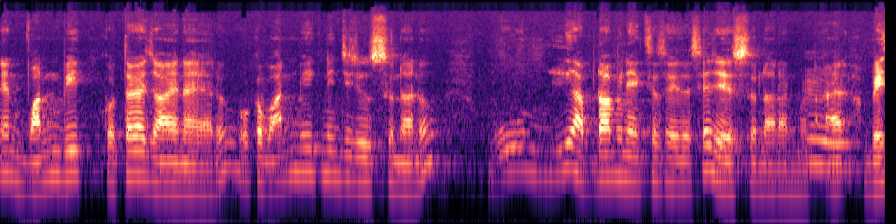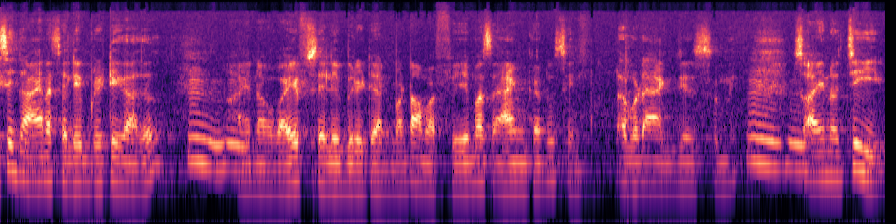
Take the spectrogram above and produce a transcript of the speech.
నేను వన్ వీక్ కొత్తగా జాయిన్ అయ్యారు. ఒక వన్ వీక్ నుంచి చూస్తున్నాను. ఓన్లీ అబ్డామిన్ ఎక్సర్సైజెస్ చేస్తున్నారు అనమాట బేసిక్ ఆయన సెలబ్రిటీ కాదు. ఆయన వైఫ్ సెలబ్రిటీ అనమాట ఆమె ఫేమస్ యాంకర్ సినిమా కూడా యాక్ట్ చేస్తుంది. సో ఆయన వచ్చి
